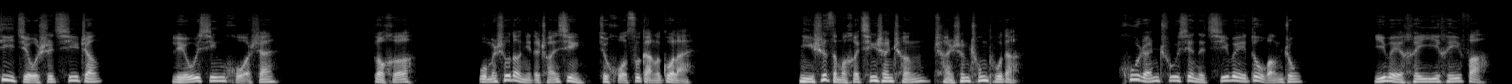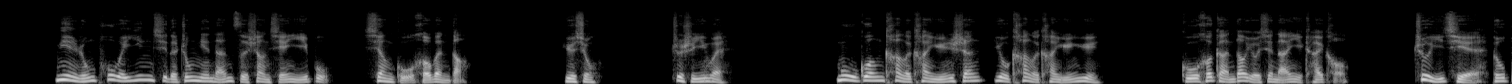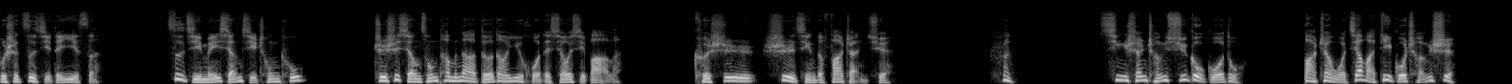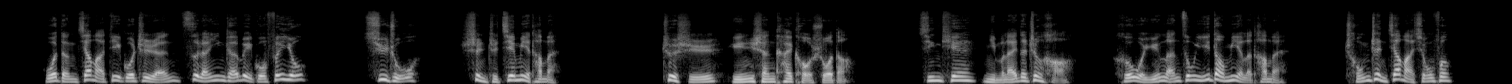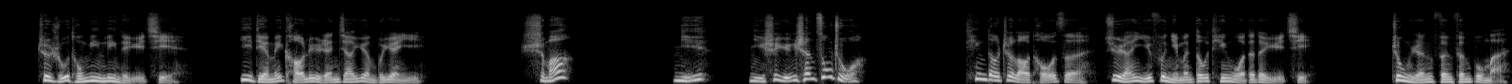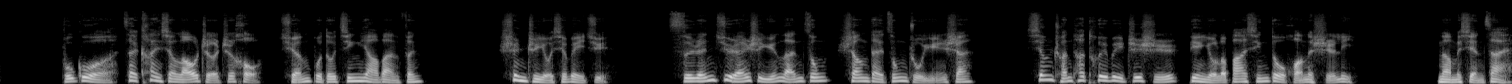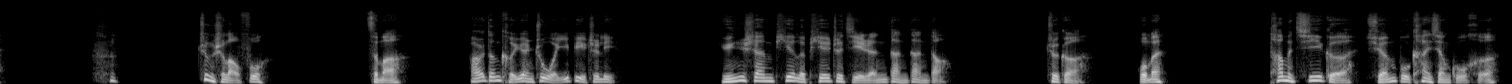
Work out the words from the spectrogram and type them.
第九十七章流星火山。老何，我们收到你的传信，就火速赶了过来。你是怎么和青山城产生冲突的？忽然出现的七位斗王中，一位黑衣黑发、面容颇为英气的中年男子上前一步，向古河问道：“岳兄，这是因为……”目光看了看云山，又看了看云韵，古河感到有些难以开口。这一切都不是自己的意思，自己没想起冲突，只是想从他们那得到一伙的消息罢了。可是事情的发展却……哼！青山城虚构国度，霸占我加玛帝国城市，我等加玛帝国之人自然应该为国分忧，驱逐甚至歼灭他们。这时，云山开口说道：“今天你们来的正好，和我云岚宗一道灭了他们。”重振加马雄风，这如同命令的语气，一点没考虑人家愿不愿意。什么？你你是云山宗主？听到这老头子居然一副你们都听我的的语气，众人纷纷不满。不过在看向老者之后，全部都惊讶万分，甚至有些畏惧。此人居然是云岚宗商代宗主云山。相传他退位之时便有了八星斗皇的实力，那么现在，哼，正是老夫。怎么，尔等可愿助我一臂之力？云山瞥了瞥这几人，淡淡道：“这个，我们。”他们七个全部看向古河，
